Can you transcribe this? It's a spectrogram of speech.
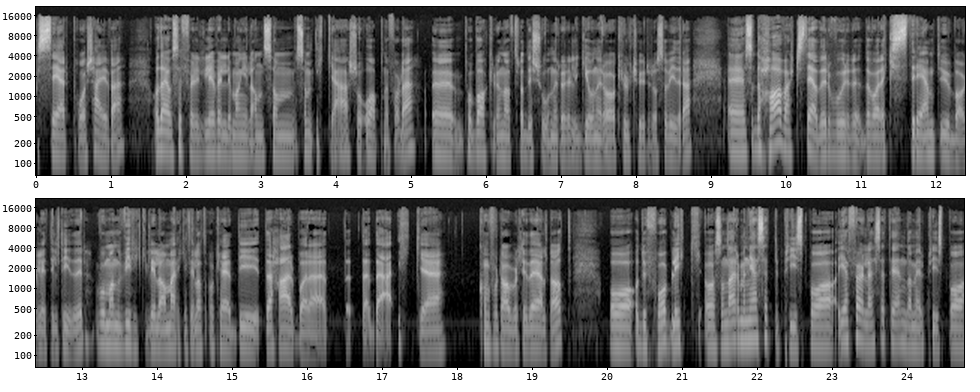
ser på skeive. Og det er jo selvfølgelig veldig mange land som, som ikke er så åpne for det. eh, på bakgrunn av tradisjoner og religioner og kulturer osv. Så, videre. Eh, så det har vært steder hvor det var ekstremt ubehagelig til tider. Hvor man virkelig la merke til at OK, de, det her bare det, det er ikke komfortabelt i det hele tatt. Og, og du får blikk og sånn der, men jeg setter pris på Jeg føler jeg setter enda mer pris på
